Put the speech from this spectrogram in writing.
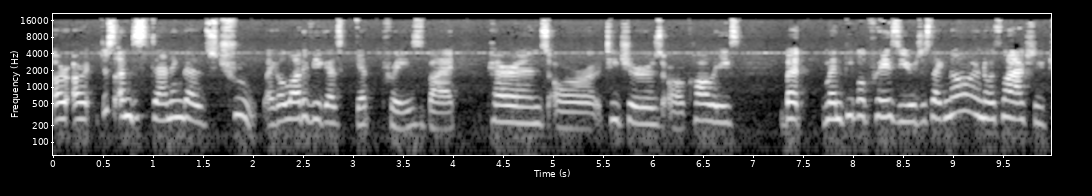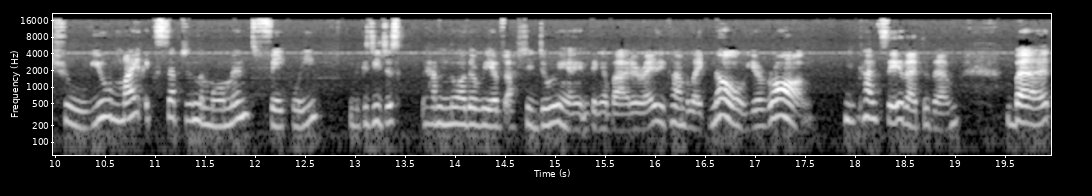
or, or just understanding that it's true. Like a lot of you guys get praised by parents or teachers or colleagues, but when people praise you, you're just like, no, no, no, it's not actually true. You might accept it in the moment, fakely, because you just have no other way of actually doing anything about it, right? You can't be like, no, you're wrong. You can't say that to them. But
